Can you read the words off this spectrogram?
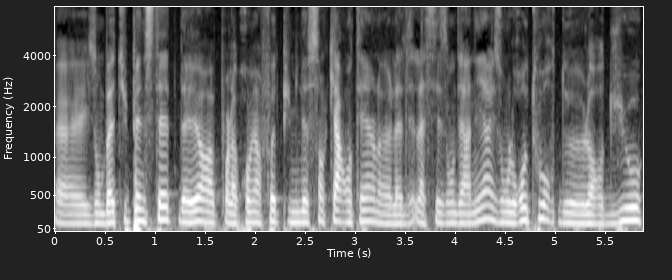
Euh, ils ont battu Penn State d'ailleurs pour la première fois depuis 1941 la, saison dernière. Ils ont le retour de leur duo,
